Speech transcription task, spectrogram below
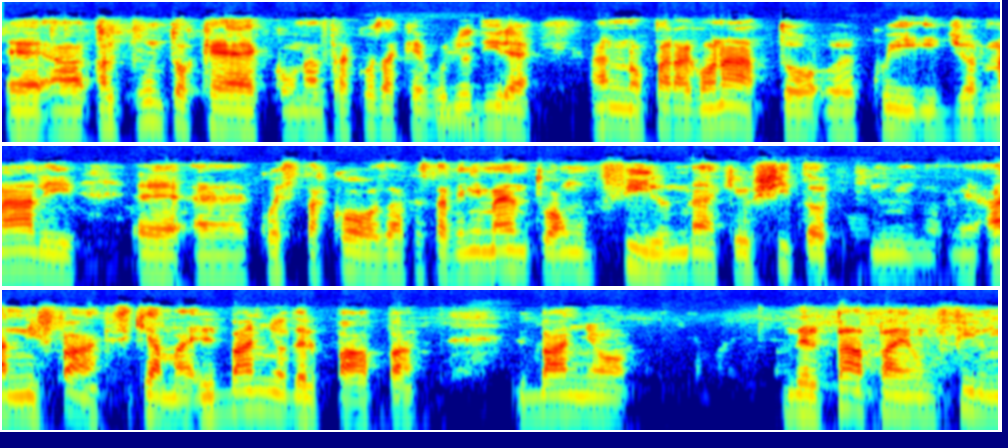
eh, a, al punto che, ecco, un'altra cosa che voglio dire, hanno paragonato eh, qui i giornali eh, eh questa cosa, questo avvenimento a un film che è uscito mh, mm, anni fa, che si chiama Il bagno del Papa, il bagno del Papa è un film,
